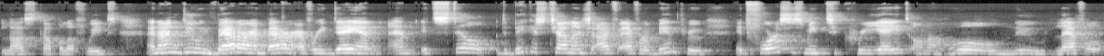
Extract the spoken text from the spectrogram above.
last couple of weeks, and I'm doing better and better every day. And and it's still the biggest challenge I've ever been through. It forces me to create on a whole new level,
